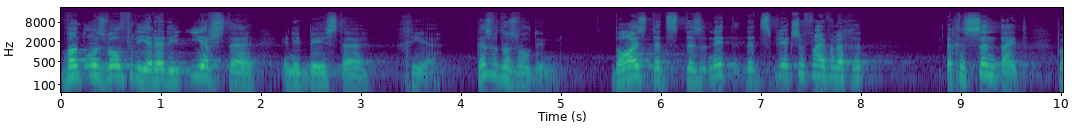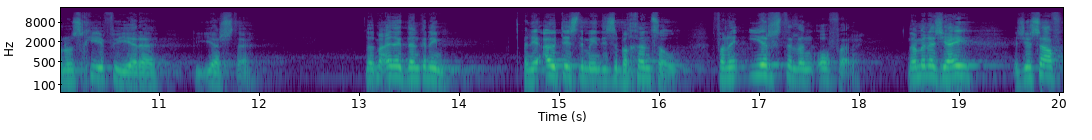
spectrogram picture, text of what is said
want ons wil vir die Here die eerste en die beste gee. Dis wat ons wil doen. Daar is dit dis net dit spreek so vyf van 'n 'n gesindheid van ons gee vir Here die eerste. Dat my eintlik dink aan die in die Ou Testamentiese beginsel van 'n eersteling offer. Nou men as jy as jouself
